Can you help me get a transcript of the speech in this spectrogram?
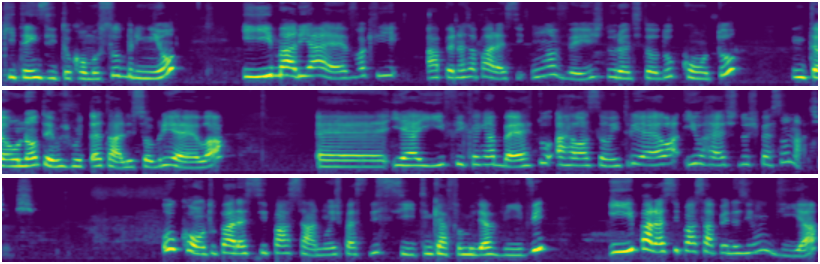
que tem Zito como sobrinho, e Maria Eva, que apenas aparece uma vez durante todo o conto, então não temos muitos detalhes sobre ela. É, e aí fica em aberto a relação entre ela e o resto dos personagens. O conto parece se passar numa espécie de sítio em que a família vive e parece passar apenas em um dia,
